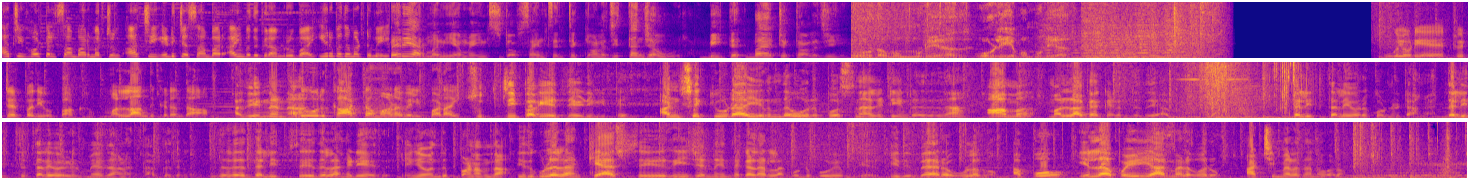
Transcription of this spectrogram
ஆச்சி hotel sambar மற்றும் ஆச்சி இடிச்ச சாம்பார் ஐம்பது கிராம் ரூபாய் இருபது மட்டுமே. Periyar Maniammai institute of science and technology Thanjavur. B Tech biotechnology ஓடவும் முடியாது ஒளியவும் முடியாது. உங்களுடைய ட்விட்டர் பதிவு பார்க்குறோம் மல்லாந்து கிடந்த ஆமை. அது என்னன்னா அது ஒரு காட்டமான வெளிப்பாடா சுத்தி பகையை தேடிக்கிட்டு அன்செக்யூர்டா இருந்த ஒரு பர்சனாலிட்டின்றது தான் ஆம மல்லாக்கா கிடந்தது. அப்படி தலித் தலைவரை கொண்டுட்டாங்க தலித் தலைவர்கள் மீதான தாக்குதல். இதுல தலித் இதெல்லாம் கிடையாது. இங்க வந்து பணம் தான் இதுக்குள்ளெல்லாம் கேஸ்ட் ரீஜன் இந்த கலர்லாம் கொண்டு போகவே முடியாது. இது வேற உலகம். அப்போ எல்லா பழியும் யார் மேல வரும்? ஆட்சி மேல தானே வரும்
